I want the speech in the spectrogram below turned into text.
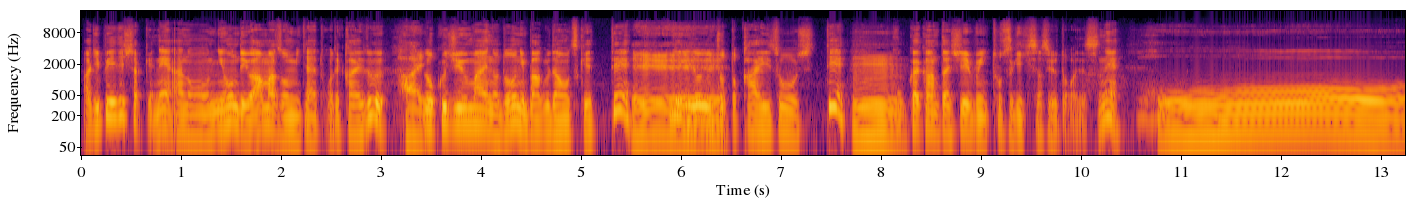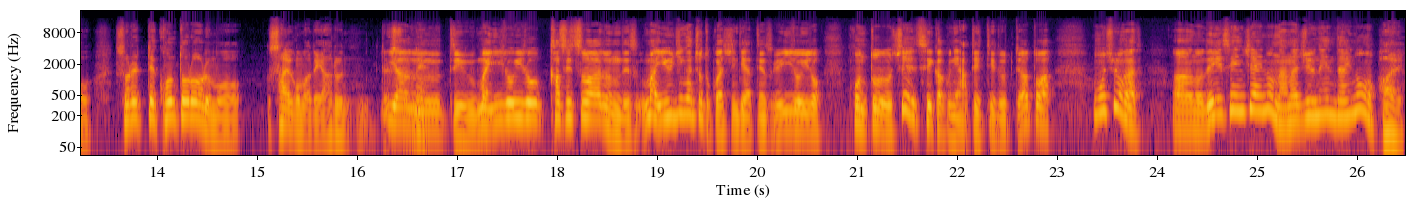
アリペイでしたっけね、あの、日本でいうアマゾンみたいなところで買える、はい。60万円の銅に爆弾をつけて、いろいろちょっと改造して、ん。国海艦隊司令部に突撃させるとかですね。ほー。それってコントロールも最後までやるんですやよね。るっていう、まあいろいろ仮説はあるんです。まあ友人がちょっと詳しいんでやってるんですけど、いろいろコントロールして正確に当ててるって。あとは、面白いのが、あの、冷戦時代の70年代のはい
